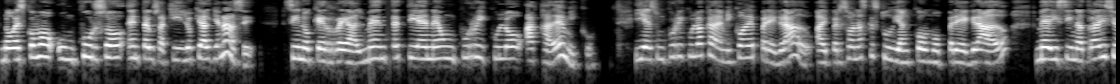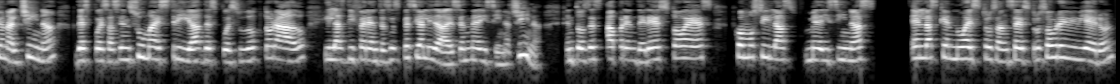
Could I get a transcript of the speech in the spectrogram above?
No es como un curso en Teusaquillo que alguien hace sino que realmente tiene un currículo académico. Y es un currículo académico de pregrado. Hay personas que estudian como pregrado medicina tradicional china, después hacen su maestría, después su doctorado y las diferentes especialidades en medicina china. Entonces, aprender esto es como si las medicinas en las que nuestros ancestros sobrevivieron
